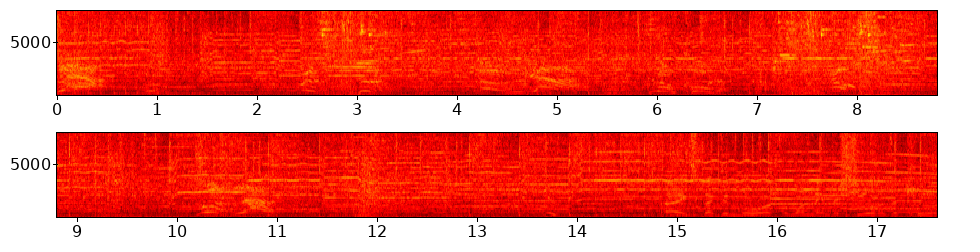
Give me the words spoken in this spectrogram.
No I expected more from one named the Shield of the King.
